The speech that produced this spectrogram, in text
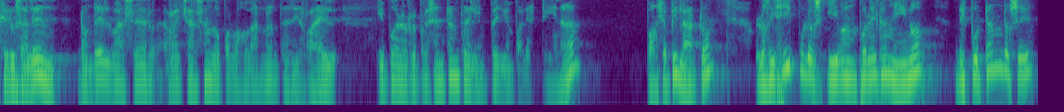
Jerusalén, donde él va a ser rechazado por los gobernantes de Israel y por el representante del imperio en Palestina, Poncio Pilato, los discípulos iban por el camino disputándose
